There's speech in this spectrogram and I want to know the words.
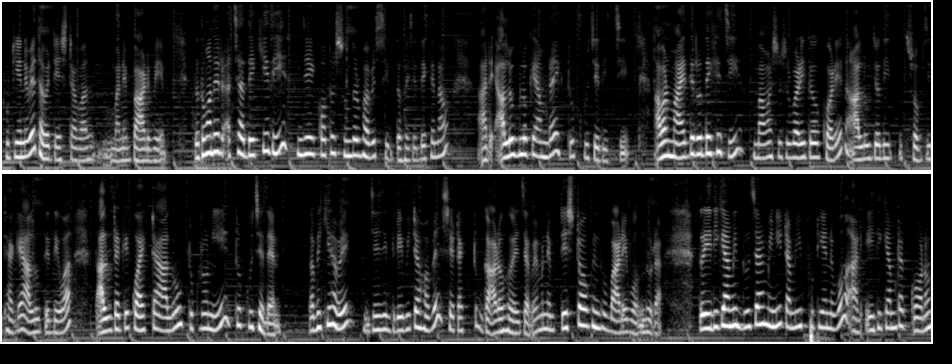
ফুটিয়ে নেবে, তবে টেস্টটা মানে বাড়বে। তো তোমাদের আচ্ছা দেখিয়ে দিই যে কত সুন্দরভাবে সিদ্ধ হয়েছে, দেখে নাও। আর আলুগুলোকে আমরা একটু কুচে দিচ্ছি। আমার মায়েদেরও দেখেছি বা আমার শ্বশুরবাড়িতেও করেন, আলু যদি সবজি থাকে আলুতে দেওয়া, তো আলুটাকে কয়েকটা আলু টুকরো নিয়ে একটু কুচে দেন। তবে কী হবে? যে গ্রেভিটা হবে সেটা একটু গাঢ় হয়ে যাবে। মানে টেস্টটাও কিন্তু বাড়ে বন্ধুরা। তো এইদিকে আমি দু চার মিনিট আমি ফুটিয়ে নেব আর এইদিকে আমরা গরম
